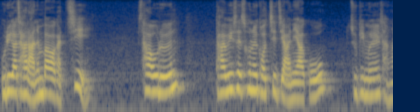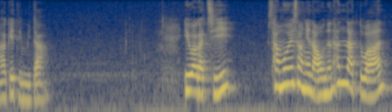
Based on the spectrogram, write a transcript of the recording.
우리가 잘 아는 바와 같이 사울은 다윗의 손을 거치지 아니하고 죽임을 당하게 됩니다. 이와 같이 사무엘상에 나오는 한나 또한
